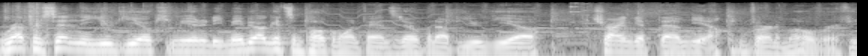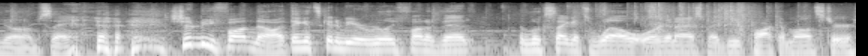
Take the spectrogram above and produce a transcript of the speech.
representing the Yu-Gi-Oh community. Maybe I'll get some Pokemon fans to open up Yu-Gi-Oh try and get them, you know, convert them over, if you know what I'm saying. Should be fun, though. I think it's going to be a really fun event. It looks like it's well organized by Deep Pocket Monster.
